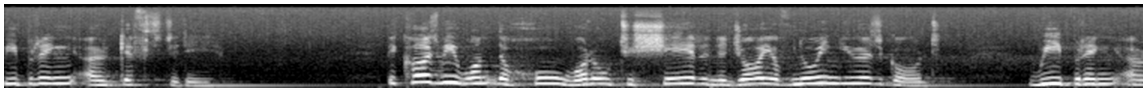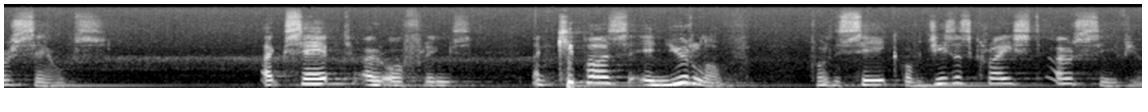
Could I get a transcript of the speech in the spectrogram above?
we bring our gifts today. Because we want the whole world to share in the joy of knowing you as God, we bring ourselves. Accept our offerings and keep us in your love for the sake of Jesus Christ, our Saviour.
